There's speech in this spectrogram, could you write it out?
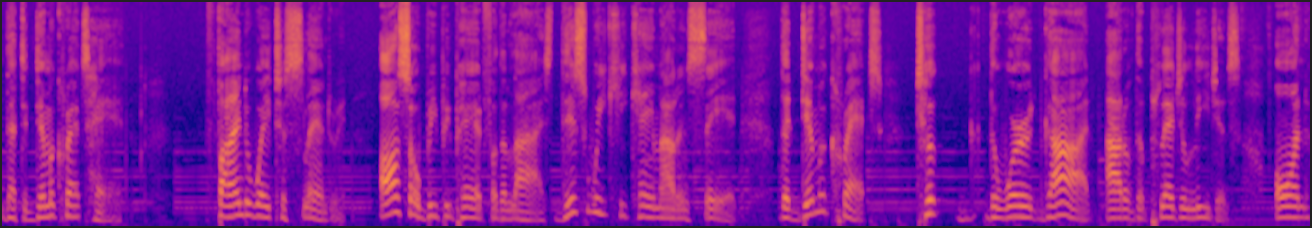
that the Democrats had, find a way to slander it. Also, be prepared for the lies. This week, he came out and said the Democrats took the word God out of the Pledge of Allegiance on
